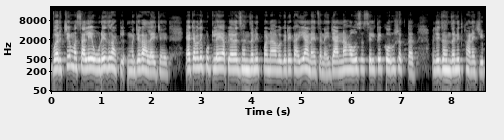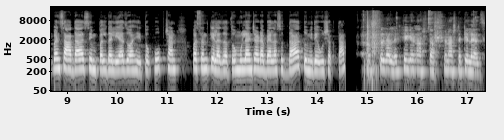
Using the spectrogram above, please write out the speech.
वरचे मसाले एवढेच घाट म्हणजे घालायचे आहेत. याच्यामध्ये कुठलाही आपल्याला झणझणीतपणा वगैरे काही आणायचं नाही. ज्यांना हाऊस असेल ते करू शकतात म्हणजे झणझणीत खाण्याची. पण साधा सिंपल दलिया जो आहे तो खूप छान पसंत केला जातो. मुलांच्या डब्याला सुद्धा तुम्ही देऊ शकता. मस्त झालं. हे घे नाश्ता. हे नाश्ता केलाय आज.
